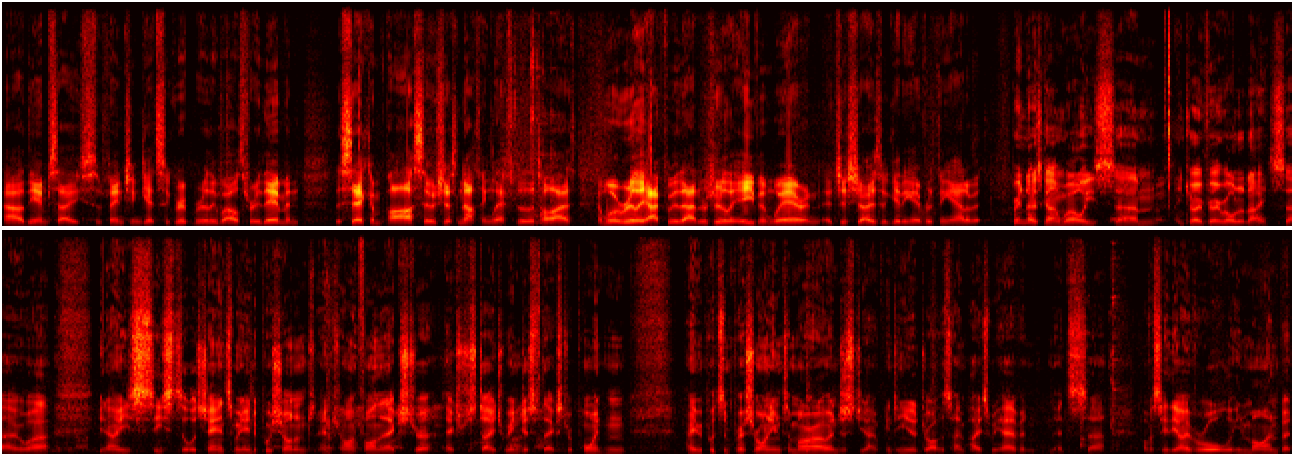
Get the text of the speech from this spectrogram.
uh, the MSA suspension gets the grip really well through them, and the second pass, there was just nothing left of the tyres, and we are really happy with that. It was really even wear, and it just shows we're getting everything out of it. Brendo's going well. He's um, he drove very well today, so uh, you know he's, he's still a chance. We need to push on and, and, try and find that extra extra stage win just for the extra point, and maybe put some pressure on him tomorrow, and just you know continue to drive the same pace we have. And that's uh, obviously the overall in mind, but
